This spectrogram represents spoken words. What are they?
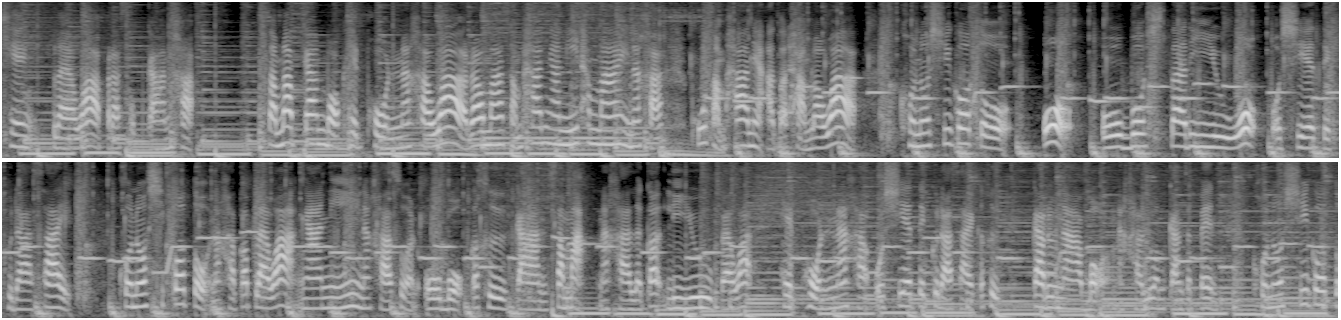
เคงแปลว่าประสบการณ์ค่ะสำหรับการบอกเหตุผลนะคะว่าเรามาสัมภาษณ์งานนี้ทำไมนะคะ ผู้สัมภาษณ์เนี่ยอาจจะถามเราว่าโคโนชิโกโตโอ 応募した理由を教えてくださいโคโนชิโกโตะนะคะก็แปลว่างานนี้นะคะ ส่วนโอโบก็คือการสมัครนะคะ แล้วก็ริยูแปลว่าเหตุผลนะคะโอเชียเตกุดาไซก็คือการุณาบอกนะคะ รวมกันจะเป็นโคโนชิโกโต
